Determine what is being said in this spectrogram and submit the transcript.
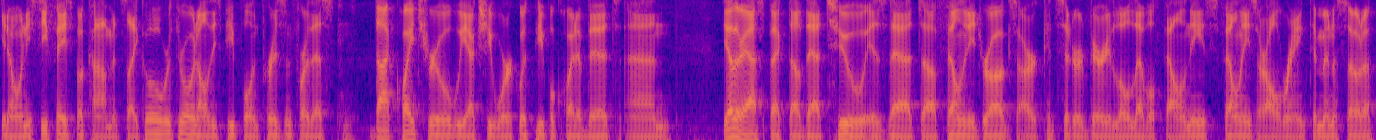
you know, when you see Facebook comments like, "Oh, we're throwing all these people in prison for this," not quite true. We actually work with people quite a bit, and the other aspect of that too is that uh, felony drugs are considered very low-level felonies. Felonies are all ranked in Minnesota.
